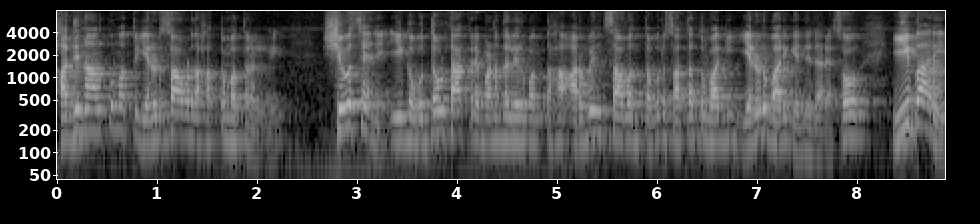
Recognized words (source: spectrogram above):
ಹದಿನಾಲ್ಕು ಮತ್ತು ಎರಡು ಸಾವಿರದ ಹತ್ತೊಂಬತ್ತರಲ್ಲಿ ಶಿವಸೇನೆ, ಈಗ ಉದ್ಧವ್ ಠಾಕ್ರೆ ಬಣದಲ್ಲಿರುವಂತಹ ಅರವಿಂದ್ ಸಾವಂತ್ ಅವರು ಸತತವಾಗಿ ಎರಡು ಬಾರಿ ಗೆದ್ದಿದ್ದಾರೆ. ಸೊ ಈ ಬಾರಿ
